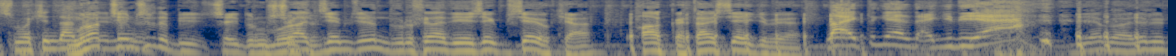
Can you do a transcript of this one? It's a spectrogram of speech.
smokinden Murat Cemcir de bir şey durmuş Murat çünkü. Cemcir'in duruşuna diyecek bir şey yok ya. Hakikaten şey gibi. Layıklı geldi gidiyor diye böyle bir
